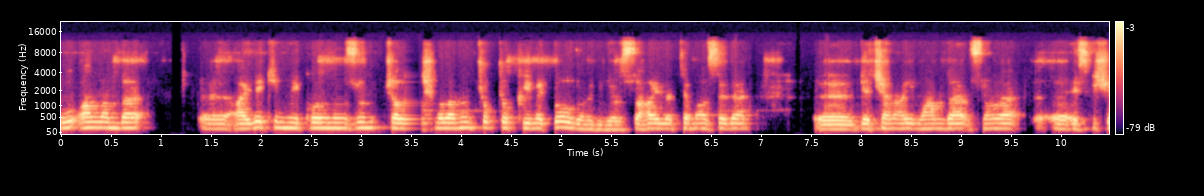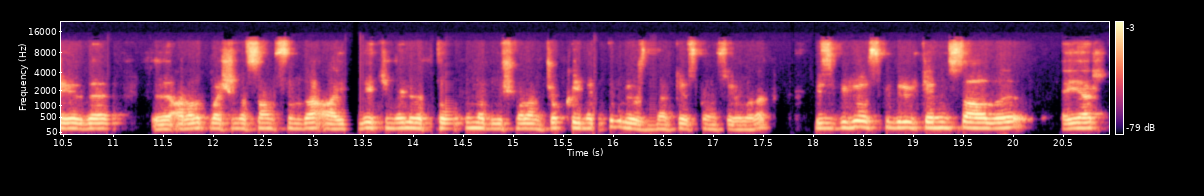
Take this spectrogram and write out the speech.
bu anlamda e, aile kimliği konumuzun çalışmalarının çok çok kıymetli olduğunu biliyoruz. Sahayla temas eden, e, geçen ay Van'da, sonra e, Eskişehir'de, e, Aralık başında Samsun'da aile hekimleriyle ve toplumla buluşmalarını çok kıymetli buluyoruz Merkez Konseyi olarak. Biz biliyoruz ki bir ülkenin sağlığı eğer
